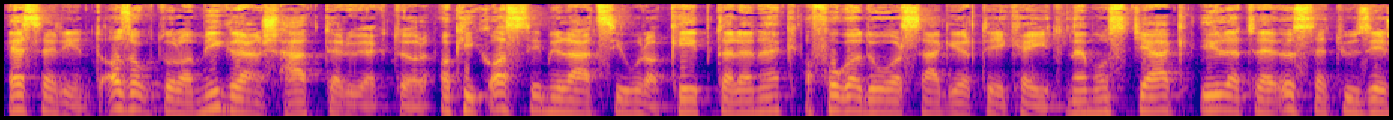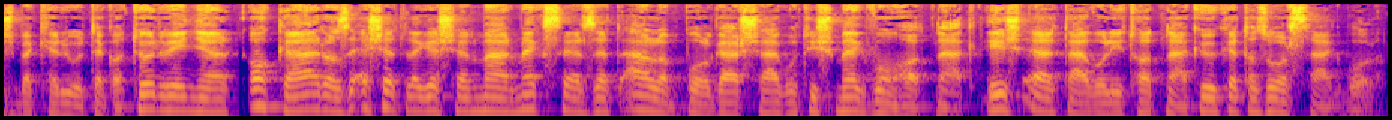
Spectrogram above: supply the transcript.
E szerint azoktól a migráns hátterűektől, akik asszimilációra képtelenek, a fogadó ország értékeit nem osztják, illetve összetűzésbe kerültek a törvényel, akár az esetlegesen már megszerzett állampolgárságot is megvonhatnák, és eltávolíthatnák őket az országból.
